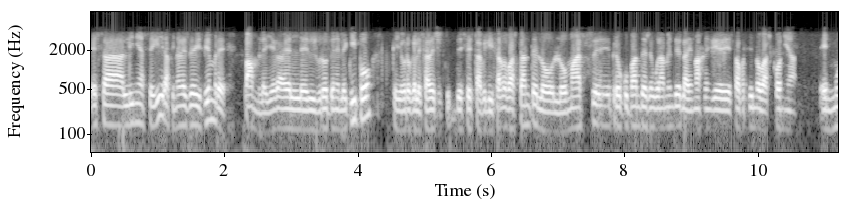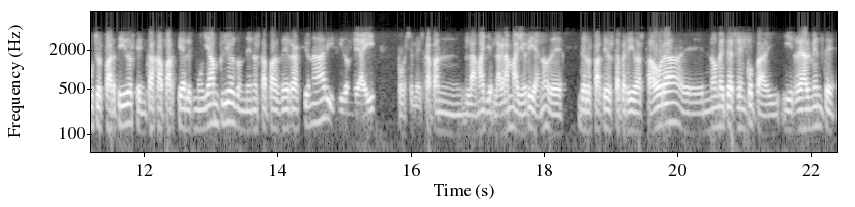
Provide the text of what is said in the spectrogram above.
esa línea a seguir a finales de diciembre, ¡pam!, le llega el, brote en el equipo, que yo creo que les ha des- desestabilizado bastante. Lo, más eh, preocupante seguramente es la imagen que está ofreciendo Vasconia en muchos partidos, que encaja parciales muy amplios, donde no es capaz de reaccionar y, donde ahí pues se le escapan la, la gran mayoría ¿no? de, de los partidos que ha perdido hasta ahora. Eh, no meterse en Copa y realmente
